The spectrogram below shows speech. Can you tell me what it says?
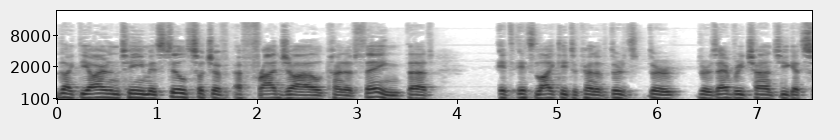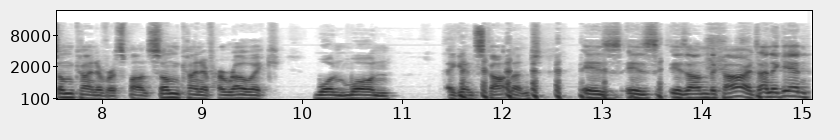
like the Ireland team is still such a, a fragile kind of thing that it, it's likely to kind of there's there there's every chance you get some kind of response, some kind of heroic one one against Scotland is is is on the cards. And again,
